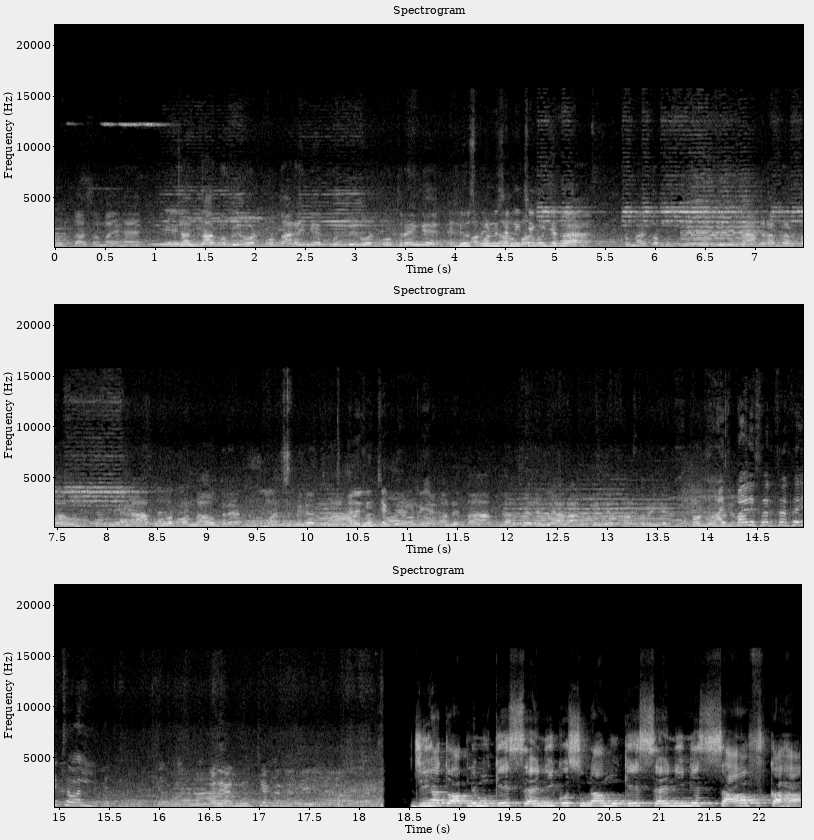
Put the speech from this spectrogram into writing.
धूप का समय है। जनता को भी रोड पर उतारेंगे खुद भी रोड पर उतरेंगे न्यूज़ से नीचे हो कीजिए थोड़ा। तो मैं तो मुख्यमंत्री जी से आग्रह करता हूँ कि आप रोड पर ना उतरे मंच मिले तो अरे नीचे करो अन्यथा आप घर पे रहिए आराम कीजिए स्वस्थ रहिए बहुत बहुत भाजपा ने सर सर एक सवाल अरे यार नीचे करना चाहिए। जी हाँ तो आपने मुकेश सहनी को सुना। मुकेश सहनी ने साफ़ कहा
